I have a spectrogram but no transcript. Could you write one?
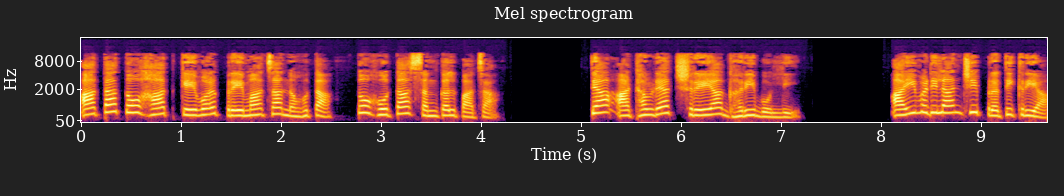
आता तो हात केवळ प्रेमाचा नव्हता तो होता संकल्पाचा. त्या आठवड्यात श्रेया घरी बोलली. आईवडिलांची प्रतिक्रिया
